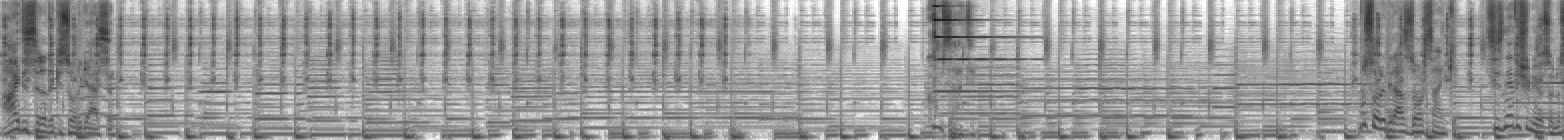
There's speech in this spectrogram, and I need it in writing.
Haydi sıradaki soru gelsin. Bu soru biraz zor sanki. Siz ne düşünüyorsunuz?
